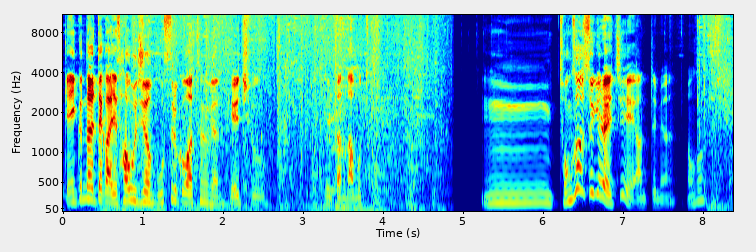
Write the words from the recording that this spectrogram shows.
게임 끝날 때까지 사후 지원 못 쓸 것 같으면 개추. 일단 나부터. 음 정선 쓰기로 했지? 안 뜨면. 정선 쓰자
